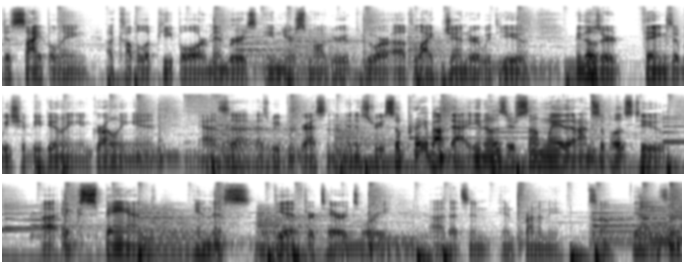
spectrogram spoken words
discipling a couple of people or members in your small group who are of like gender with you. I mean, those are things that we should be doing and growing in as uh, as we progress in the ministry. So pray about that. You know, is there some way that I'm supposed to uh, expand in this gift or territory uh, that's in in front of me? So yeah, that's it.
